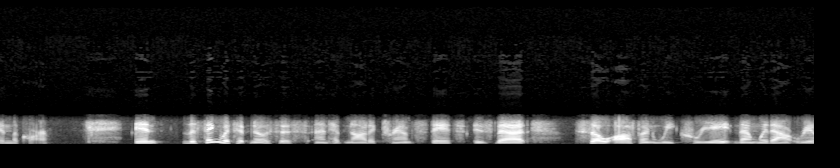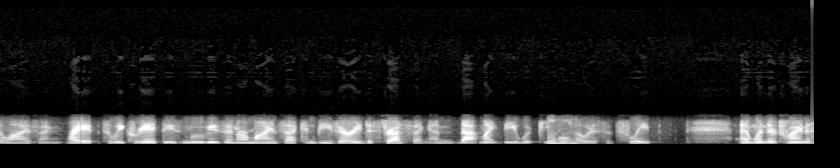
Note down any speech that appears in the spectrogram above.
in the car and the thing with hypnosis and hypnotic trance states is that so often we create them without realizing, right? So we create these movies in our minds that can be very distressing, and that might be what people mm-hmm. notice at sleep. And when they're trying to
